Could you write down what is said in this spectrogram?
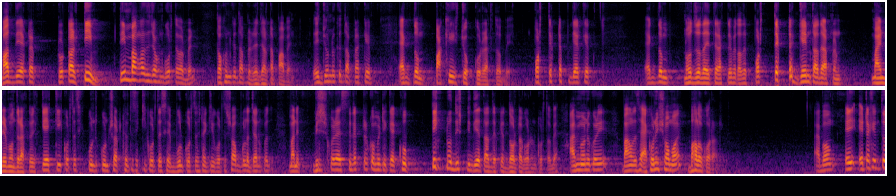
বাদ দিয়ে একটা টোটাল টিম টিম বাংলাদেশ যখন করতে পারবেন, তখন কিন্তু আপনি রেজাল্টটা পাবেন। এর জন্য কিন্তু আপনাকে একদম পাখির চোখ করে রাখতে হবে। প্রত্যেকটা প্লেয়ারকে একদম নজরদারিতে রাখতে হবে, তাদের প্রত্যেকটা গেম তাদের আপনার মাইন্ডের মধ্যে রাখতে হবে। কে কী করতেছে, কোন কোন শট খেলতেছে, কী করতেছে, ভুল করতেছে না কী করতেছে, সবগুলো যেন মানে বিশেষ করে সিলেক্টর কমিটিকে খুব তীক্ষ্ণ দৃষ্টি দিয়ে তাদেরকে দলটা গঠন করতে হবে। আমি মনে করি বাংলাদেশে এখনই সময় ভালো করার। এবং এই, এটা কিন্তু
